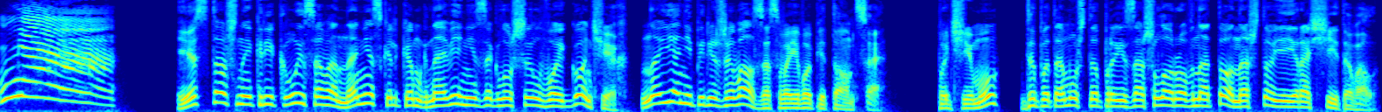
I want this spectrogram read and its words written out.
«Мя!» Истошный крик Лысого на несколько мгновений заглушил вой гончих, но я не переживал за своего питомца. Почему? Да потому что произошло ровно то, на что я и рассчитывал.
